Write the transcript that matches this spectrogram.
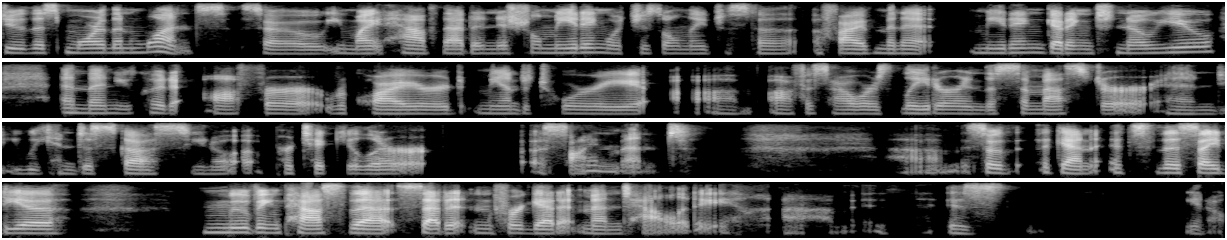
do this more than once. So you might have that initial meeting, which is only just a, a five minute meeting getting to know you. And then you could offer required mandatory um, office hours later in the semester and we can discuss, you know, a particular assignment. Um, so again, it's this idea moving past that set it and forget it mentality um, is, you know,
